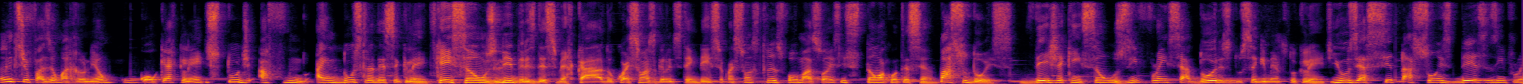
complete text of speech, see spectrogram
antes de fazer uma reunião com qualquer cliente, estude a fundo a indústria desse cliente. Quem são os líderes desse mercado, quais são as grandes tendências, quais são as transformações que estão acontecendo. Passo 2. Veja quem são os influenciadores do segmento do cliente e use as citações desses influenciadores.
